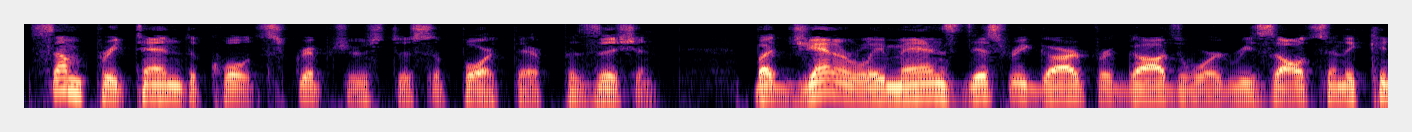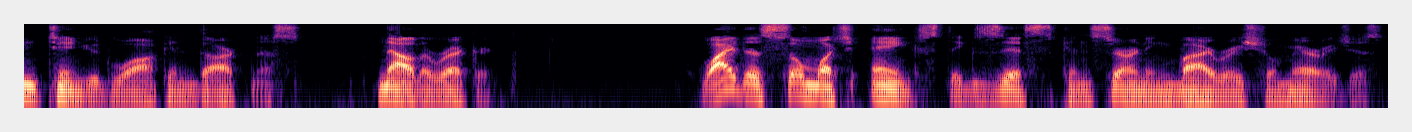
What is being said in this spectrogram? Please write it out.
Some pretend to quote scriptures to support their position. But generally, man's disregard for God's word results in a continued walk in darkness. Now the record. Why does so much angst exist concerning biracial marriages?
